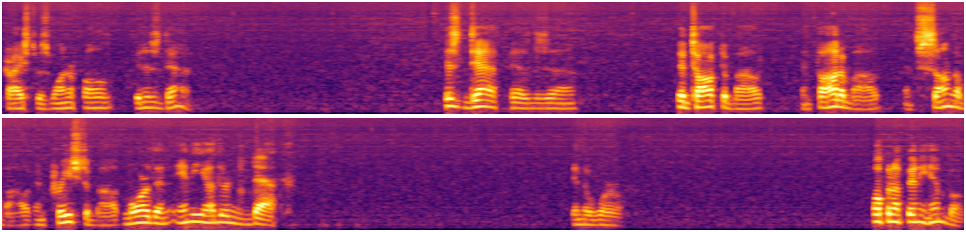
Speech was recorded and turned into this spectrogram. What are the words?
Christ was wonderful in his death. His death has uh, been talked about and thought about and sung about and preached about more than any other death in the world. Open up any hymn book.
